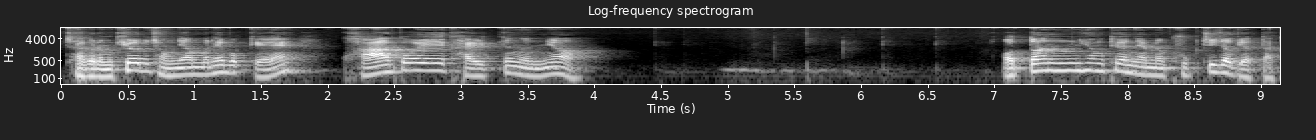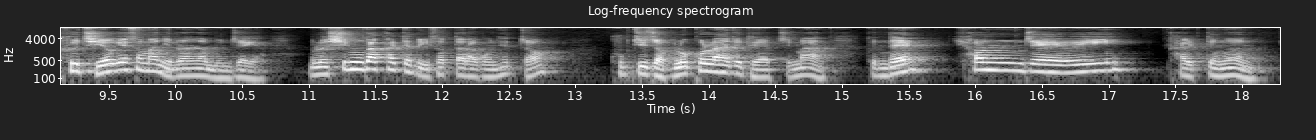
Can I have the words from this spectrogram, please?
자, 그럼 키워드 정리 한번 해볼게. 과거의 갈등은요, 어떤 형태였냐면 국지적이었다. 그 지역에서만 일어나는 문제야. 물론 심각할 때도 있었다라고는 했죠. 국지적, 로컬라이즈 되었지만, 근데 현재의 갈등은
